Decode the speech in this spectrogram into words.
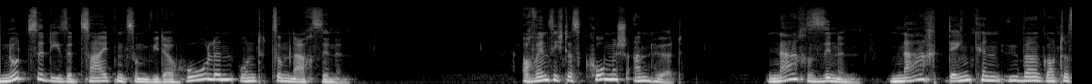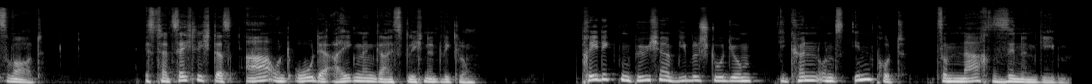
Nutze diese Zeiten zum Wiederholen und zum Nachsinnen. Auch wenn sich das komisch anhört, Nachsinnen, Nachdenken über Gottes Wort ist tatsächlich das A und O der eigenen geistlichen Entwicklung. Predigten, Bücher, Bibelstudium, die können uns Input zum Nachsinnen geben.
